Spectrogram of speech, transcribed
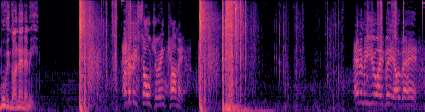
Moving on enemy. Enemy soldier incoming. Enemy UAV overhead.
